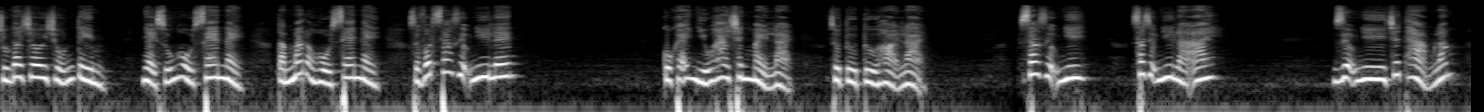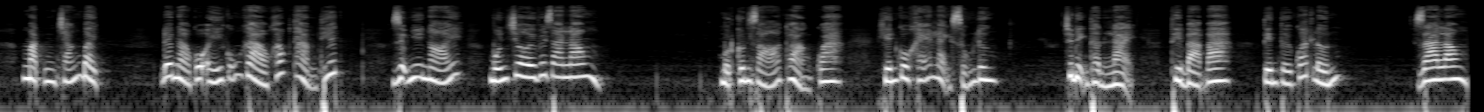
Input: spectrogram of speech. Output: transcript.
chúng ta chơi trốn tìm. Nhảy xuống hồ sen này, Tắm mắt ở hồ sen này, Rồi vớt xác Diệu Nhi lên. Cô khẽ nhíu hai chân mày lại, Rồi từ từ hỏi lại. Xác Diệu Nhi, Xác Diệu Nhi là ai? Diệu Nhi chết thảm lắm, Mặt trắng bệch Đêm nào cô ấy cũng gào khóc thảm thiết. Diệu Nhi nói, muốn chơi với Gia Long. Một cơn gió thoảng qua, Khiến cô khẽ lạnh sống lưng. Chưa định thần lại, Thì bà ba tiến tới quát lớn, Gia Long,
